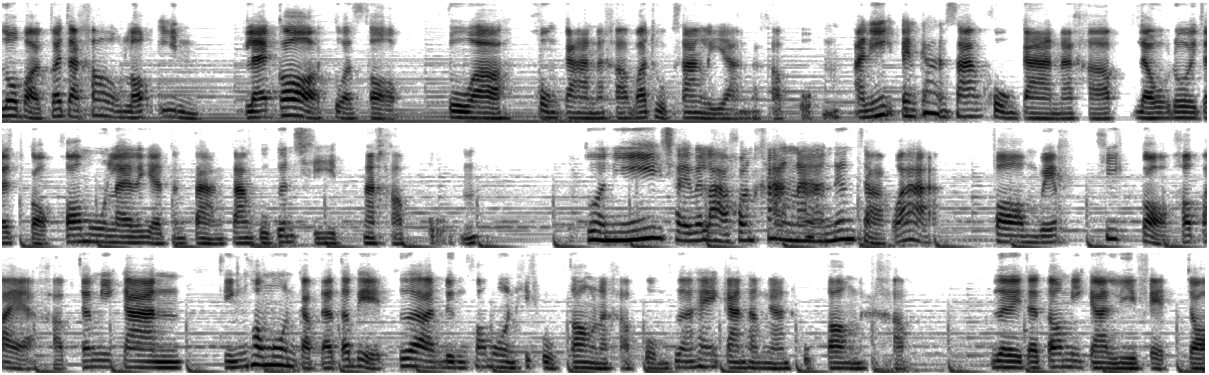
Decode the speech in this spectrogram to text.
โรบอทก็จะเข้าล็อกอินและก็ตรวจสอบตัวโครงการนะครับว่าถูกสร้างหรือยังนะครับผมอันนี้เป็นการสร้างโครงการนะครับ แล้วโดยจะกรอกข้อมูลรายละเอียดต่างๆ ตาม Google Sheet นะครับผมตัวนี้ใช้เวลาค่อนข้างนานเนื่องจากว่าฟอร์มเว็บที่กรอกเข้าไปอะครับ จะมีการสิงข้อมูลกับดัตเตอร์เบสเพื่อดึงข้อมูลที่ถูกต้องนะครับ ผมเพื่อให้การทำงานถูกต้องนะครับ เลยจะต้องมีการรีเฟรชจอ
